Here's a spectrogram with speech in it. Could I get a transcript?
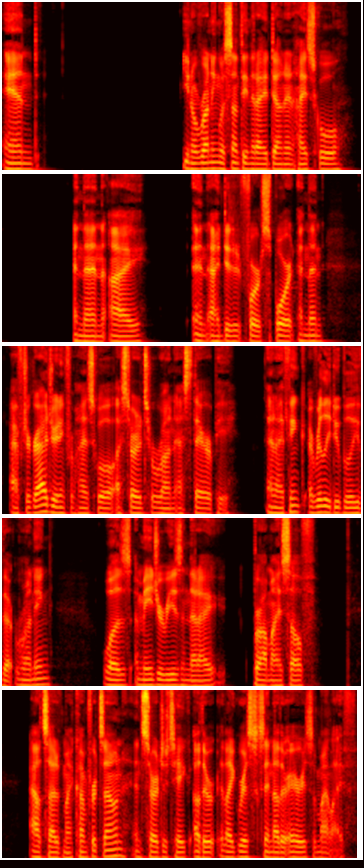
And, you know, running was something that I had done in high school. And then I, and I did it for sport. And then after graduating from high school, I started to run as therapy. And I think I really do believe that running was a major reason that I brought myself outside of my comfort zone and started to take other like risks in other areas of my life.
